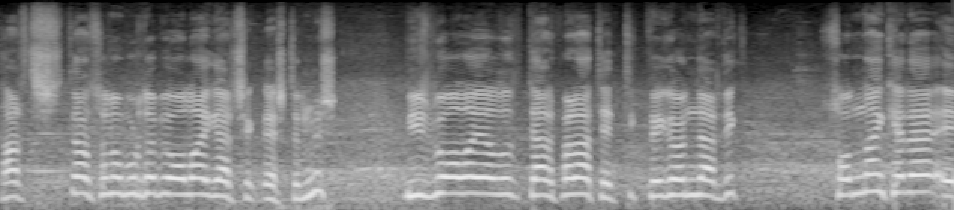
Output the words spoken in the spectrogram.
Tartıştıktan sonra burada bir olay gerçekleştirmiş. Biz bu olayı alıp terperat ettik ve gönderdik. Sondan kere e,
